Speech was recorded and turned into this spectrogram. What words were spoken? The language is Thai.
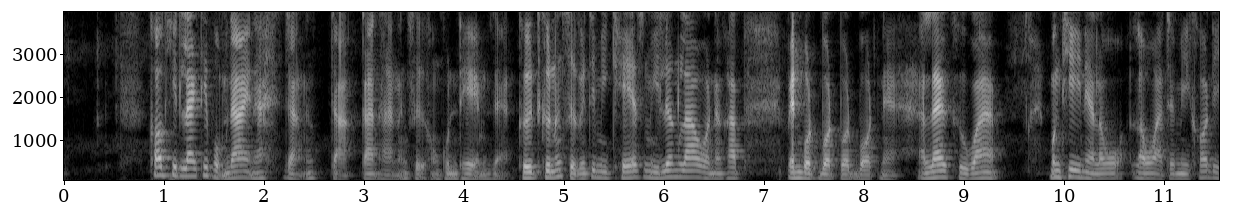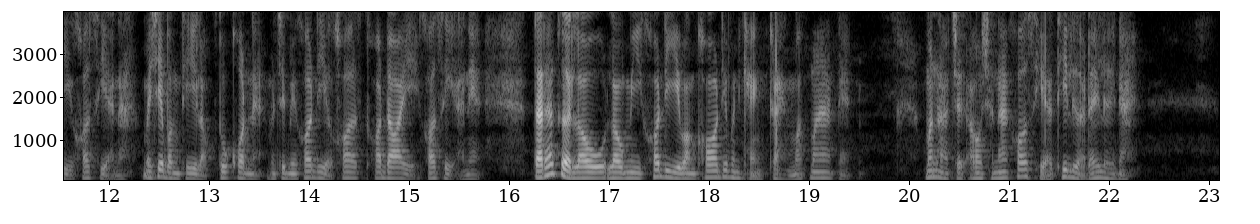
ข้อคิดแรกที่ผมได้นะ จากจากการอ่านหนังสือของคุณเทมเนี่ยคือคือหนังสือก็จะมีเคสมีเรื่องเล่านะครับ เป็นบทบทบทบทเนี่ยอันแรกคือว่า บางทีเนี่ยเราเราอาจจะมีข้อดีข้อเสียนะ ไม่ใช่บางทีหรอกทุกคนเนี่ยมันจะมีข้อดีกับข้อข้อด้อยข้อเสียเนี่ยแต่ถ้าเกิดเราเรามีข้อดีบางข้อที่มันแข็งแกร่งมากๆเนี่ยมันอาจจะเอาชนะข้อเสียที่เหลือได้เลยนะ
